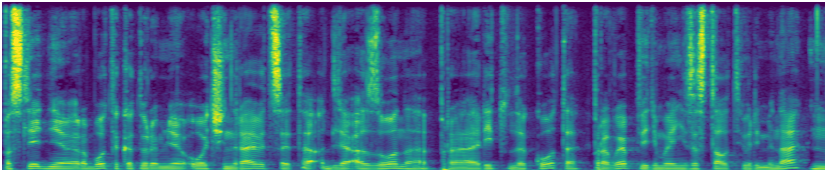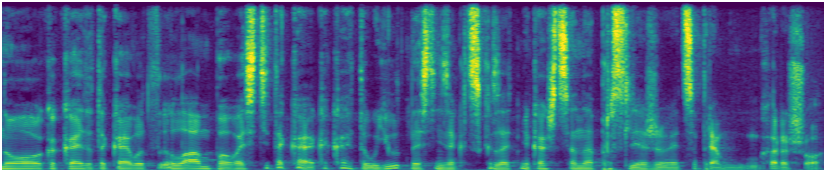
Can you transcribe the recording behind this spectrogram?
последняя работа, которая мне очень нравится, это для Озона про Риту Дакота. Про веб, видимо, я не застал те времена, но какая-то такая вот ламповость и такая какая-то уютность, не знаю, как сказать, мне кажется, она прослеживается прям хорошо.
